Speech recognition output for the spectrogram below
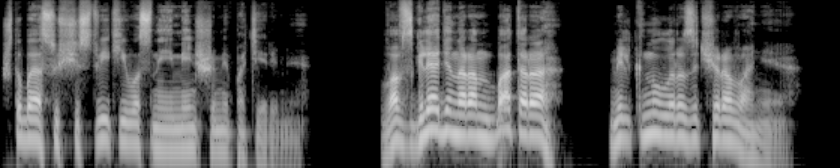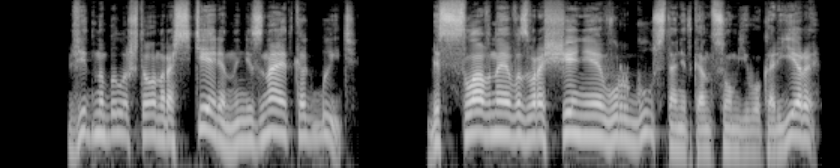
чтобы осуществить его с наименьшими потерями. Во взгляде на Ранбатора мелькнуло разочарование — Видно было, что он растерян и не знает, как быть. Бесславное возвращение в Ургу станет концом его карьеры,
